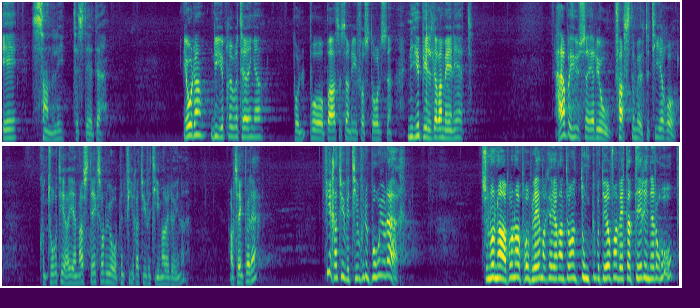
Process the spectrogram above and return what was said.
er sannelig til stede. Jo da, nye prioriteringer på, på basis av ny forståelse. Nye bilder av menighet. Her på huset er det jo faste møtetider og kontortider. Hjemme hos deg så har du jo åpent 24 timer i døgnet. Har du tenkt på det? 24 timer, for du bor jo der. Så når naboen har problemer, hva gjør han da? Han dunker på døra, for han vet at der inne er det håp.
